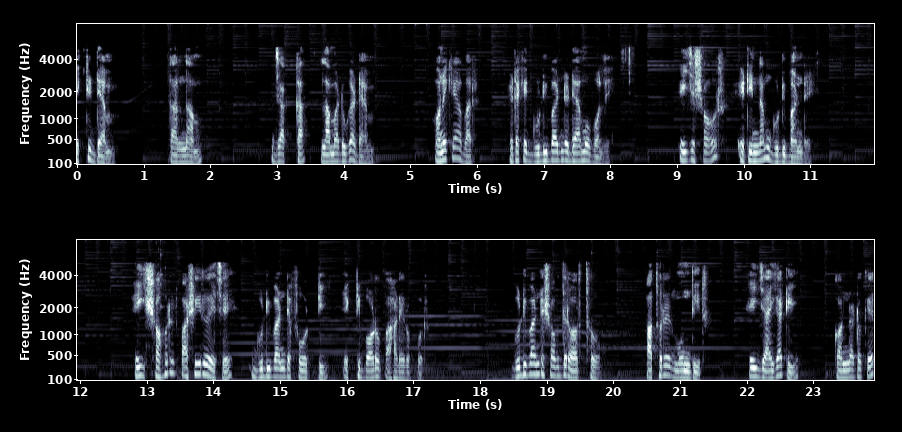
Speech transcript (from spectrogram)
একটি ড্যাম। তার নাম জাক্কা লামাডুগা ড্যাম। অনেকে আবার এটাকে গুডিবান্ডে ড্যামও বলে। এই যে শহর এটির নাম গুডিবান্ডে। এই শহরের পাশেই রয়েছে গুডিবান্ডে ফোর্টটি, একটি বড় পাহাড়ের ওপর। গুডিবান্ডে শব্দের অর্থ পাথরের মন্দির। এই জায়গাটি কর্ণাটকের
